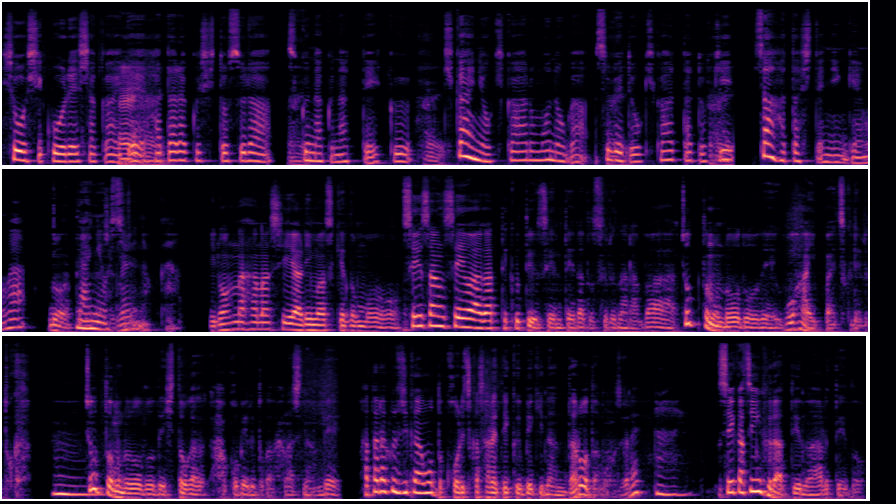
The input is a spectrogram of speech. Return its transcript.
少子高齢社会で働く人すら少なくなっていく、はい。はい、機械に置き換わるものが全て置き換わった時、はい、さあ果たして人間は何をするのか。いろんな話ありますけども、生産性は上がっていくという前提だとするならば、ちょっとの労働でご飯いっぱい作れるとか、うん、ちょっとの労働で人が運べるとかの話なんで、働く時間はもっと効率化されていくべきなんだろうと思うんですよね。はい、生活インフラっていうのはある程度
